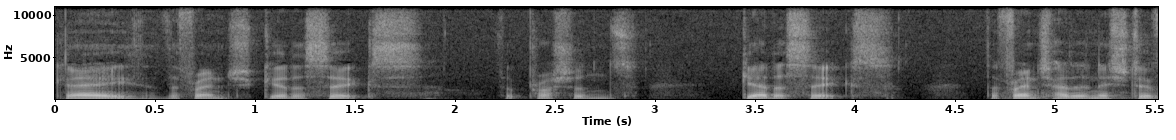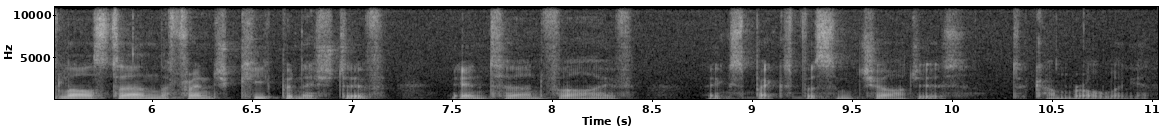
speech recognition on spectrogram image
Okay, the French get a six, the Prussians get a six. The French had initiative last turn, the French keep initiative in turn five. Expects for some charges to come rolling in.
